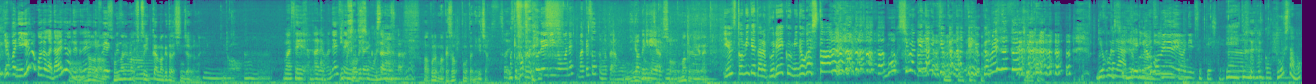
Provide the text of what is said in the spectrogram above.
の？やっぱ逃げることが大事なんですね。だから、そんなに普通一回負けたら死んじゃうよね。まあ、せあれはね戦国大戦ですからね。あこれ負けそう？と思ったら逃げちゃうそう？ですトレーディングもね負けそうと思ったらもううまく逃げちゃう。そううまく逃げないと。ユースト見てたらブレイク見逃した 申し訳ないっていうかなんていうか。ごめんなさ い。両方じゃあ見れるように両方見れるように。設定して。えー、でもなんかどうしたの？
